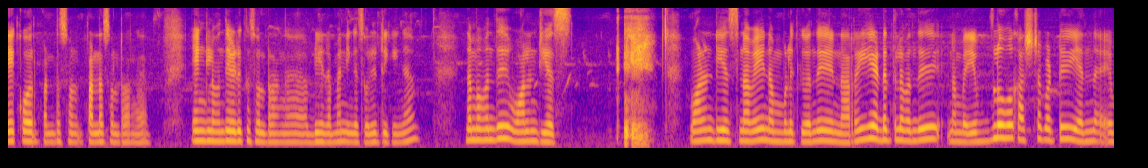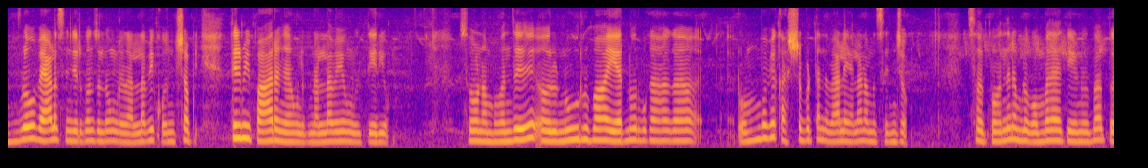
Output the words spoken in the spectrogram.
டேக் ஓவர் பண்ண சொல் பண்ண சொல்கிறாங்க எங்களை வந்து எடுக்க சொல்கிறாங்க அப்படின்ற மாதிரி நீங்கள் சொல்லிட்டுருக்கீங்க. நம்ம வந்து வாலண்டியர்ஸ் வாலண்டியர்ஸ்னாவே நம்மளுக்கு வந்து நிறைய இடத்துல வந்து நம்ம எவ்வளவோ கஷ்டப்பட்டு எந்த எவ்வளோ வேலை செஞ்சுருக்கோன்னு சொல்லி உங்களுக்கு நல்லாவே கொஞ்சம் அப்படி திரும்பி பாருங்கள் உங்களுக்கு நல்லாவே உங்களுக்கு தெரியும். ஸோ நம்ம வந்து ஒரு நூறுரூபா இரநூறுபாக்காக ரொம்பவே கஷ்டப்பட்டு அந்த வேலையெல்லாம் நம்ம செஞ்சோம். ஸோ இப்போ வந்து நம்மளுக்கு ஒன்பதாயிரத்தி எழுநூறுபா இப்போ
